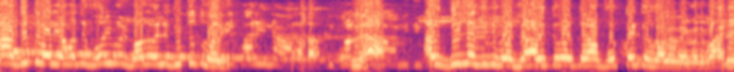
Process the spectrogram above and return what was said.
হ্যাঁ দিতে পারি আমাদের পরিবেশ ভালো হইলে দিতে তো পারি। না। আমি দিলে দিতে পারি যা হইতে পারে তারা ভোটটাই তো চলে না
